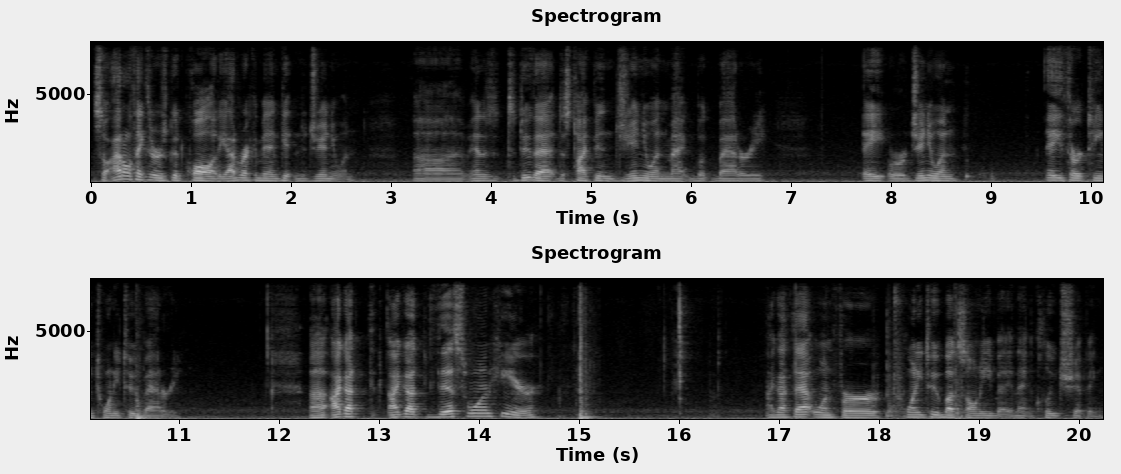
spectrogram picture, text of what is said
So I don't think they're as good quality. I'd recommend getting a genuine. Uh, and to do that, just type in genuine MacBook battery, eight or genuine A1322 battery. Uh, I got I got this one here I got that one for 22 bucks on eBay, and that includes shipping.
